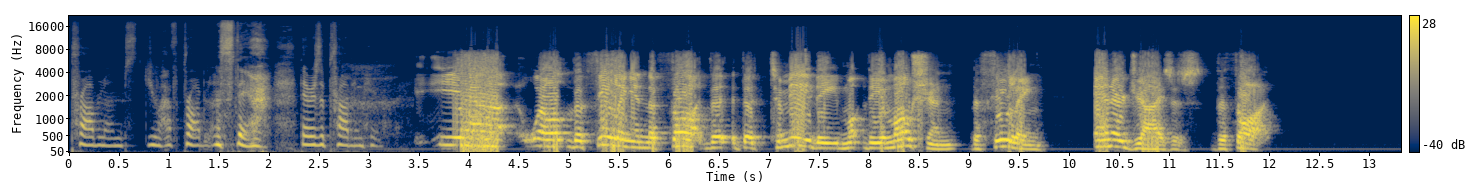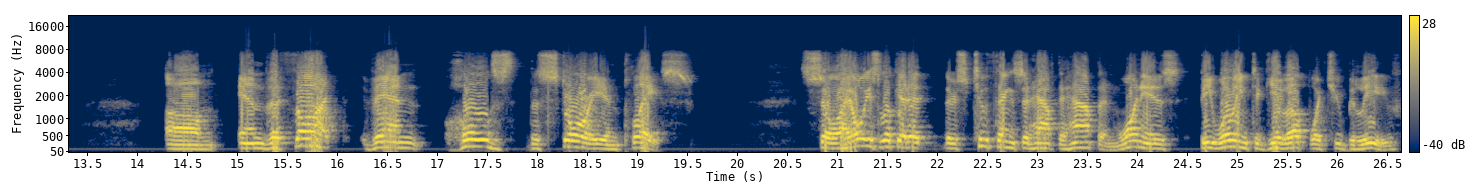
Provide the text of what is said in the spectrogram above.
problems. You have problems there. There is a problem here. Yeah, well, the feeling and the thought, the, the to me, the the emotion, the feeling, energizes the thought, um, and the thought then holds the story in place. So I always look at it. There's two things that have to happen. One is be willing to give up what you believe,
